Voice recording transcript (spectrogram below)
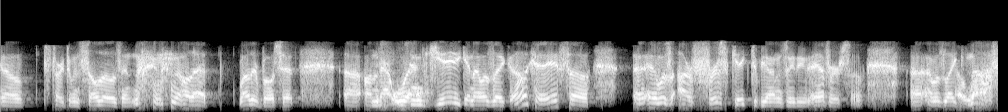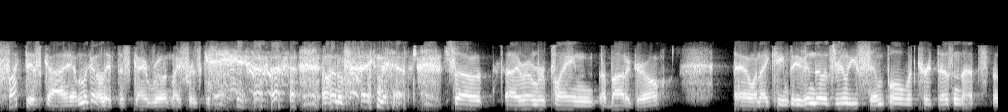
you know, start doing solos and, and all that other bullshit uh, on that one gig, and I was like, okay, so it was our first gig to be honest with you ever. So uh, I was like, oh, nah, fuck this guy. I'm not gonna let this guy ruin my first gig. Want to play, man. So I remember playing About a Girl And when I came to, even though it's really simple what Kurt does in that that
